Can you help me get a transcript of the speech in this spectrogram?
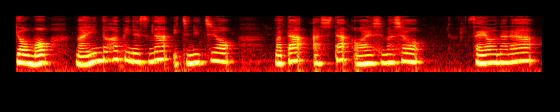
今日もマインドハピネスな一日をまた明日お会いしましょう。さようなら。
